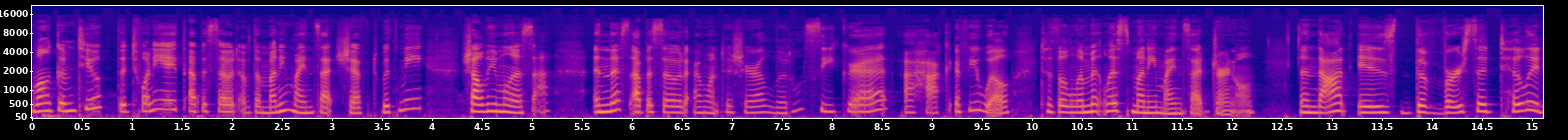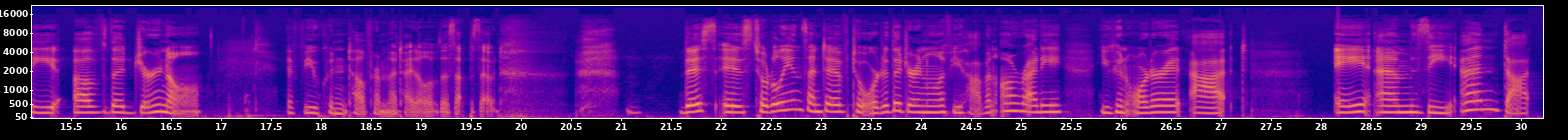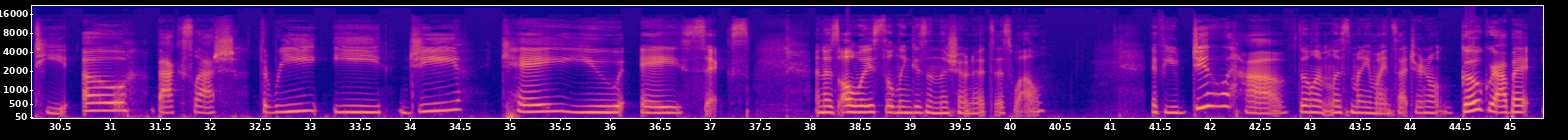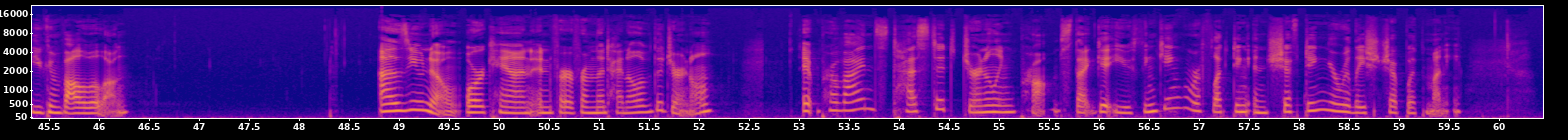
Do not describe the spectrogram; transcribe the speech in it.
Welcome to the 28th episode of the Money Mindset Shift with me, Shelby Melissa. In this episode, I want to share a little secret, a hack, if you will, to the Limitless Money Mindset Journal. And that is the versatility of the journal, if you couldn't tell from the title of this episode. This is totally incentive to order the journal if you haven't already. You can order it at amzn.to backslash 3EGKUA6. And as always, the link is in the show notes as well. If you do have the Limitless Money Mindset Journal, go grab it. You can follow along. As you know, or can infer from the title of the journal, it provides tested journaling prompts that get you thinking, reflecting, and shifting your relationship with money.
